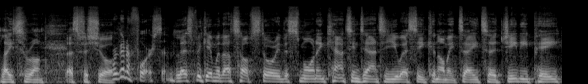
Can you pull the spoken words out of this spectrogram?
later on, that's for sure. We're going to force him. Let's begin with our top story this morning. Counting down to US economic data, GDP,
